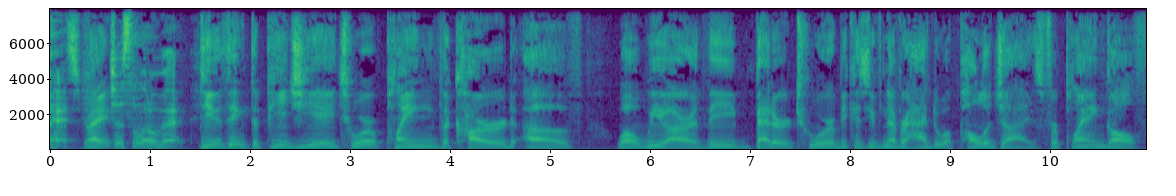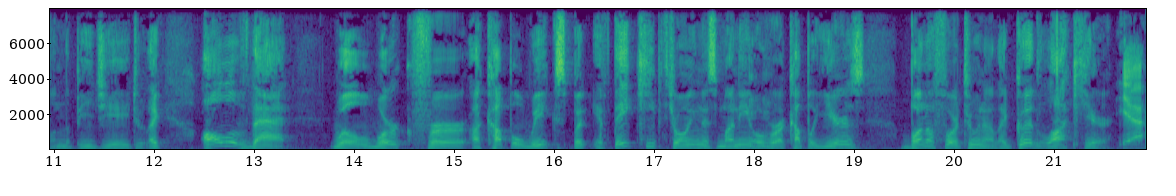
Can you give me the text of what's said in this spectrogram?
Nantz, bit. right? Just a little bit. Do you think the PGA Tour playing the card of, well, we are the better tour because you've never had to apologize for playing golf on the PGA Tour? Like, all of that will work for a couple weeks, but if they keep throwing this money over a couple years, bona fortuna, like, good luck here. Yeah.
